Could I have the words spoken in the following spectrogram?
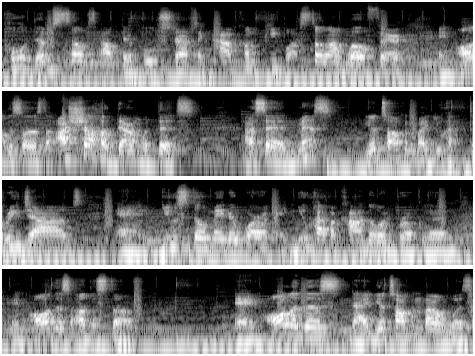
pulled themselves out their bootstraps and how come people are still on welfare and all this other stuff. I shut her down with this. I said, Miss, You're talking about you had three jobs and you still made it work and you have a condo in Brooklyn and all this other stuff. And all of this that you're talking about was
